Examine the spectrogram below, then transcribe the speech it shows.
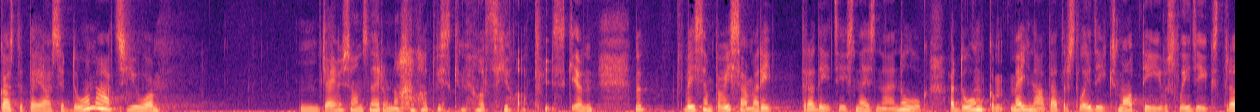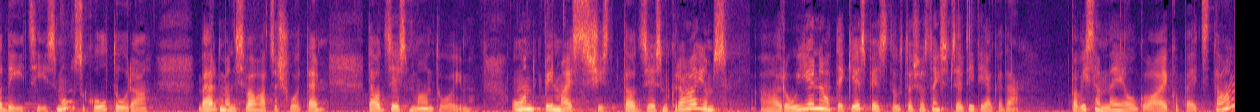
kas tajās ir domāts. Jo mm, Džeimsons nerunāja latviešu, nelasīja latviešu. Nu, pavisam, pavisam arī tradīcijas nezināja. Nu, lūk, ar domu, ka mēģināt atrast līdzīgus motīvus, līdzīgas tradīcijas mūsu kultūrā, Bergmanis vāca šo tautsdziesmu mantojumu. Un pirmais šis tautsdziesmu krājums Rūjienā tiek iespiests 1807. gadā. Pavisam neilgu laiku pēc tam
